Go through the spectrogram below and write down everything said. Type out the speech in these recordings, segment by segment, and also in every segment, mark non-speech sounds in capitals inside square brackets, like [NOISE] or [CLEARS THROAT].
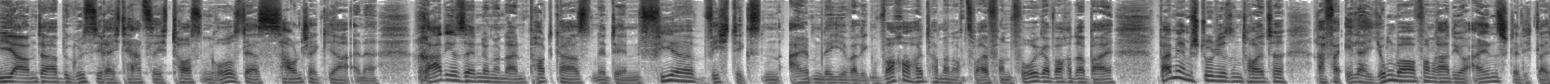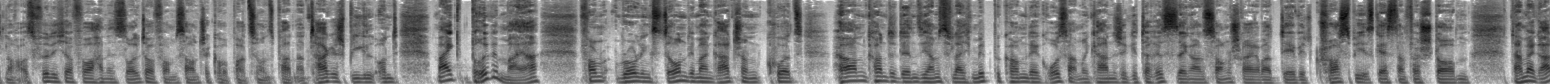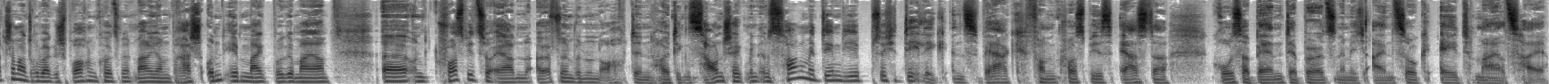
Ja, und da begrüßt Sie recht herzlich Thorsten Groß, der Soundcheck ja eine Radiosendung und ein Podcast mit den vier wichtigsten Alben der jeweiligen Woche. Heute haben wir noch zwei von voriger Woche dabei. Bei mir im Studio sind heute Raffaela Jungbauer von Radio 1, stelle ich gleich noch ausführlicher vor, Hannes Solter vom Soundcheck Kooperationspartner Tagesspiegel und Mike Brüggemeier vom Rolling Stone, den man gerade schon kurz hören konnte, denn Sie haben es vielleicht mitbekommen, der große amerikanische Gitarrist, Sänger und Songschreiber David Crosby ist gestern verstorben verstorben. Da haben wir gerade schon mal drüber gesprochen, kurz mit Marion Brasch und eben Mike Brüggemeier. Äh, und Crosby zu Ehren eröffnen wir nun auch den heutigen Soundcheck mit einem Song, mit dem die Psychedelik ins Werk von Crosbys erster großer Band, der Birds, nämlich einzog, Eight Miles High.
